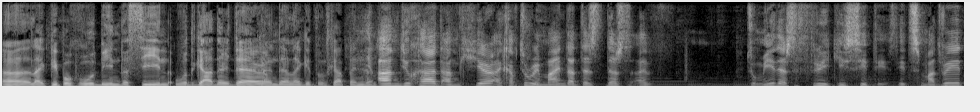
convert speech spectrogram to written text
uh, like people who would be in the scene would gather there, and then like it would happen. Yeah. And you had, and here I have to remind that there's, there's, to me, there's three key cities. It's Madrid,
